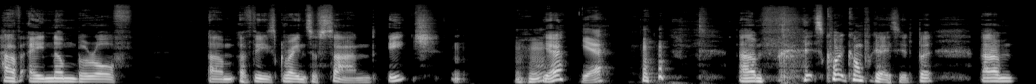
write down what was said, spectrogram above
have a number of um, of these grains of sand each. hmm Yeah, Yeah. um, it's quite complicated, but um,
